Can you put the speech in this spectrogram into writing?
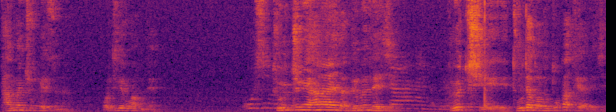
당근 총 개수는? 어떻게 구하면 돼? 50. 둘 중에 하나에다 넣으면 되지 그렇지. 둘 다 너도 똑같아야 되지.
